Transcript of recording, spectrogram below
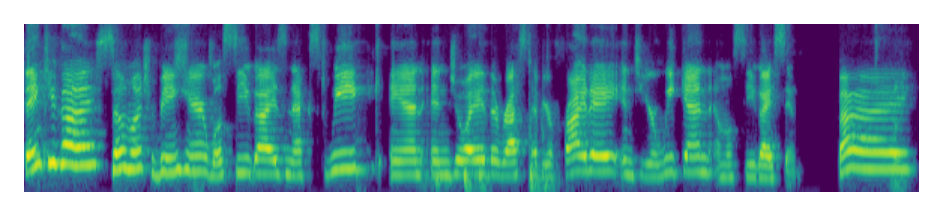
thank you guys so much for being here. We'll see you guys next week and enjoy the rest of your Friday into your weekend. And we'll see you guys soon. Bye. Bye.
